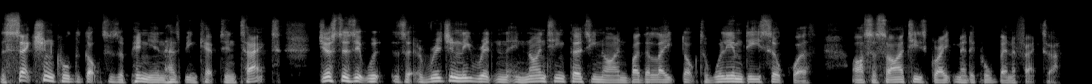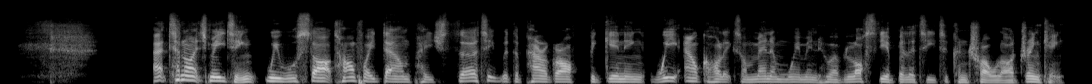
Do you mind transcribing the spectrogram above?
The section called the Doctor's Opinion has been kept intact, just as it was originally written in 1939 by the late Dr. William D. Silkworth, our society's great medical benefactor. At tonight's meeting, we will start halfway down page 30 with the paragraph beginning We alcoholics are men and women who have lost the ability to control our drinking.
